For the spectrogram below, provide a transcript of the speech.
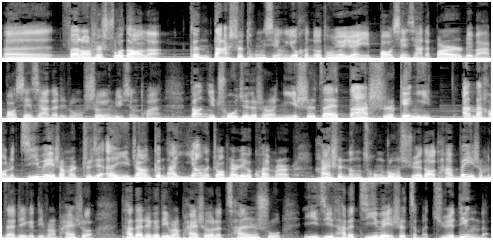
呃，范老师说到了。跟大师同行，有很多同学愿意报线下的班儿，对吧？报线下的这种摄影旅行团。当你出去的时候，你是在大师给你安排好了机位上面直接摁一张跟他一样的照片这个快门，还是能从中学到他为什么在这个地方拍摄，他在这个地方拍摄的参数以及他的机位是怎么决定的？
